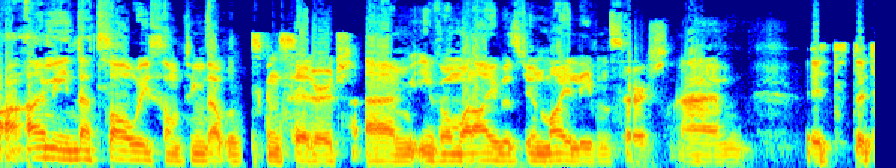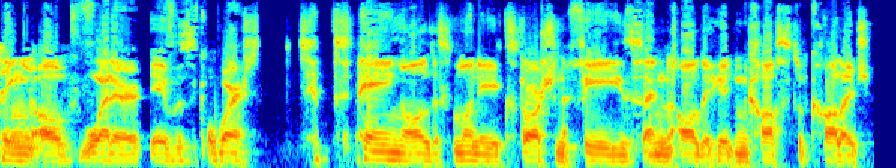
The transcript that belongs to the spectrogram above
I mean, that's always something that was considered. Um, even when I was doing my leaving cert, um, it's the thing of whether it was worth paying all this money, extortionate fees, and all the hidden cost of college,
